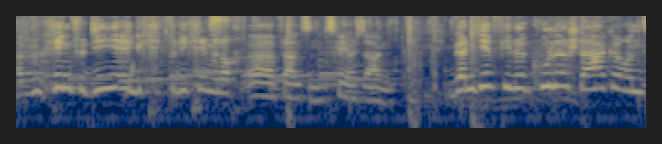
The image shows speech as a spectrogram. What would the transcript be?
Aber wir kriegen für die, für die kriegen wir noch äh, Pflanzen. Das kann ich euch sagen. Wir werden hier viele coole, starke und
